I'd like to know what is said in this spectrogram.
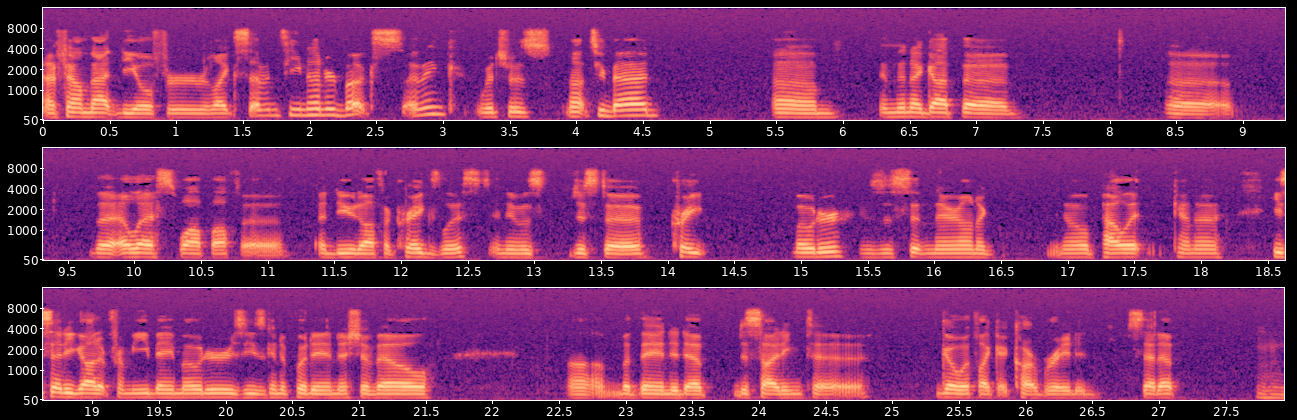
I found that deal for like seventeen hundred bucks, I think, which was not too bad. Um, and then I got the uh, the LS swap off a, a dude off of Craigslist, and it was just a crate motor. It was just sitting there on a you know a pallet, kind of. He said he got it from eBay Motors. He's going to put in a Chevelle, um, but they ended up deciding to go with like a carbureted setup. Mm-hmm.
